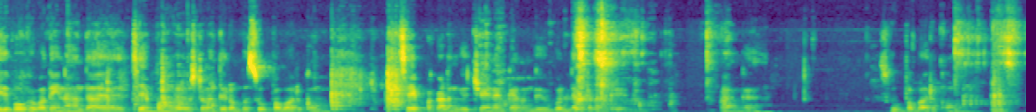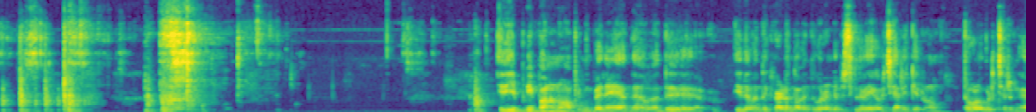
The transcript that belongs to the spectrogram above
இது போக பார்த்திங்கன்னா அந்த சேப்பாங்க ரோஸ்ட்டு வந்து ரொம்ப சூப்பராக இருக்கும். சேப்பக்கிழங்கு சேனக்கிழங்கு உருளைக்கிழங்கு பாருங்க. சூப்பராக இருக்கும். இது எப்படி பண்ணணும் அப்படின்னு பார்த்தீங்கன்னா வந்து இதை வந்து கிழங்க வந்து ஒரு ரெண்டு விசில் வேக வச்சு இறக்கிடணும். தோலை பிடிச்சிருங்க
